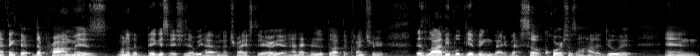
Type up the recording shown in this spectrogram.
I think that the problem is one of the biggest issues that we have in the tri-state area, and I think throughout the country. There's a lot of people giving like that sell courses on how to do it, and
